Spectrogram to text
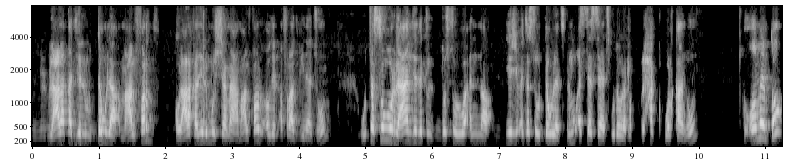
بالعلاقة ديال الدولة مع الفرد أو العلاقة ديال المجتمع مع الفرد أو ديال الأفراد بيناتهم. والتصور العام ديال الدستور هو أن يجب أن تسود دولة المؤسسات ودولة الحق والقانون. أو ميم طون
